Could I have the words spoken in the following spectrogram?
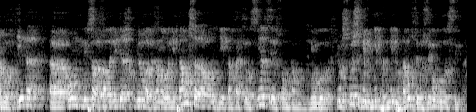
Вот. И это э, он написал, что она бедняжка умерла Казанова не потому, что он ей там хотел смерти, что он там ему было, и уж точно не, не, не потому, что, что ему было стыдно,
